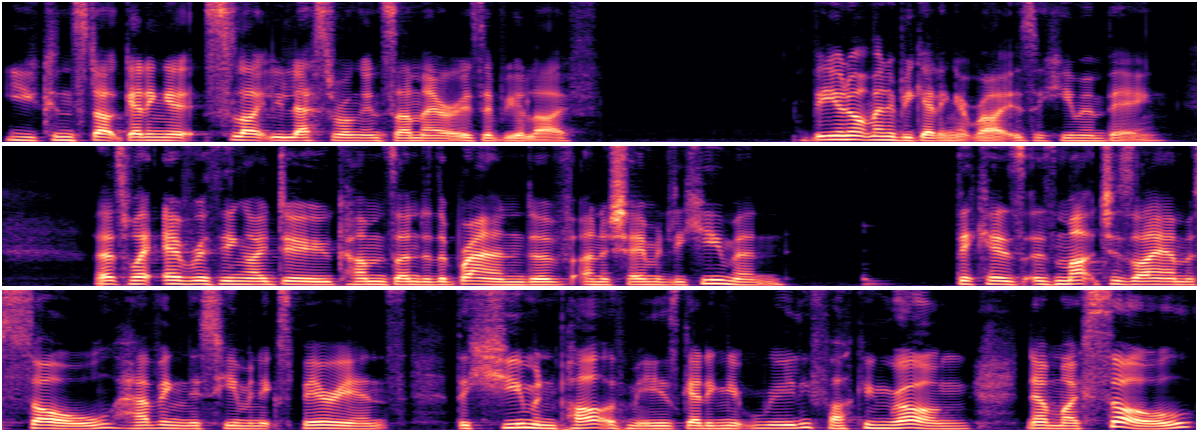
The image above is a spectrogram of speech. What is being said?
you can start getting it slightly less wrong in some areas of your life. But you're not meant to be getting it right as a human being. That's why everything I do comes under the brand of unashamedly human. Because as much as I am a soul having this human experience, the human part of me is getting it really fucking wrong. Now, my soul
